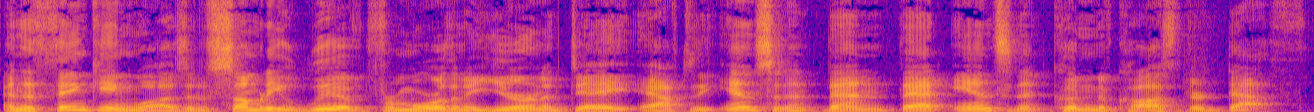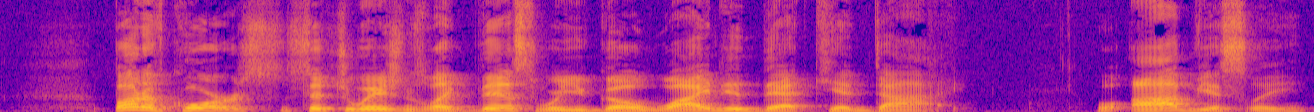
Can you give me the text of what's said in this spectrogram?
And the thinking was that if somebody lived for more than a year and a day after the incident, then that incident couldn't have caused their death. But of course, situations like this where you go, why did that kid die? Well, obviously,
